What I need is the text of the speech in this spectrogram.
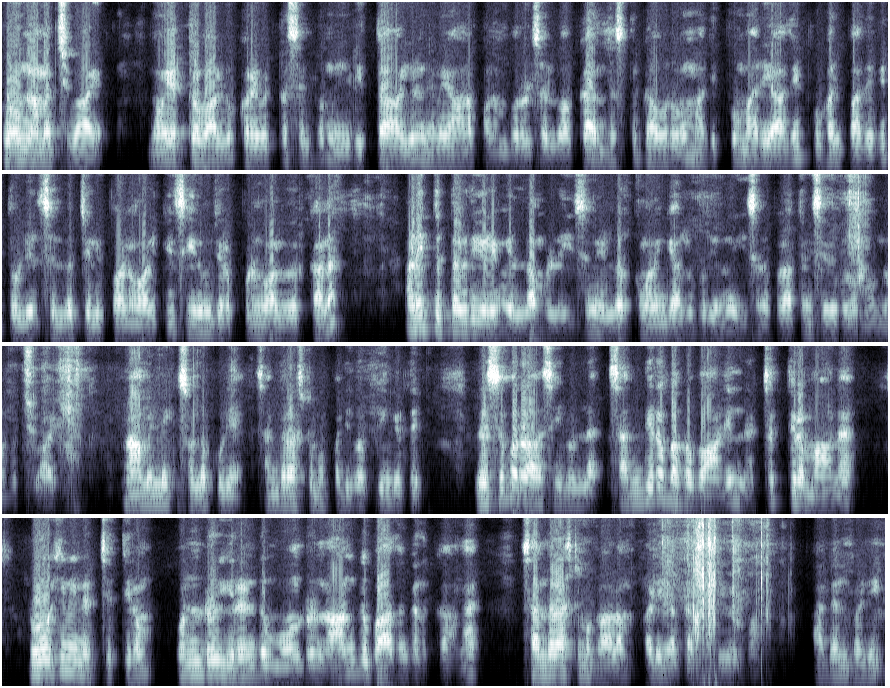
ஓம் நமச்சிவாய. நோயற்ற வாழ்வு குறைவற்ற செல்வம் நீடித்த ஆயுள் நிலையான பணம் பொருள் செல்வாக்கு அந்தஸ்து கௌரவம் மதிப்பு மரியாதை புகழ் பதவி தொழில் செல்வ செழிப்பான வாழ்க்கை சீரும் சிறப்புடன் வாழ்வதற்கான அனைத்து தகுதிகளையும் எல்லாம் உள்ள ஈசன் எல்லோருக்கும் வழங்கி அருள் புரியணும். ஈசனை பிரார்த்தனை செய்து கொள்ளும் ஓம் நமச்சிவாய். நாம் இன்னைக்கு சொல்லக்கூடிய சந்திராஷ்டம பதிவு அப்படிங்கிறது ரிஷப ராசியில் உள்ள சந்திர பகவானின் நட்சத்திரமான ரோஹிணி நட்சத்திரம் ஒன்று இரண்டு மூன்று நான்கு பாதங்களுக்கான சந்திராஷ்டம காலம் அப்படிங்கிறத பதிவிருக்கும் அதன்படி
